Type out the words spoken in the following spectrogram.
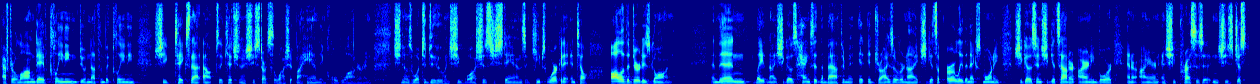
After a long day of cleaning, doing nothing but cleaning, she takes that out to the kitchen and she starts to wash it by hand in cold water. And she knows what to do. And she washes, she stands and keeps working it until all of the dirt is gone. And then late at night, she goes, hangs it in the bathroom. It, it, it, dries overnight. She gets up early the next morning. She goes in, she gets out her ironing board and her iron, and she presses it. And she's just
